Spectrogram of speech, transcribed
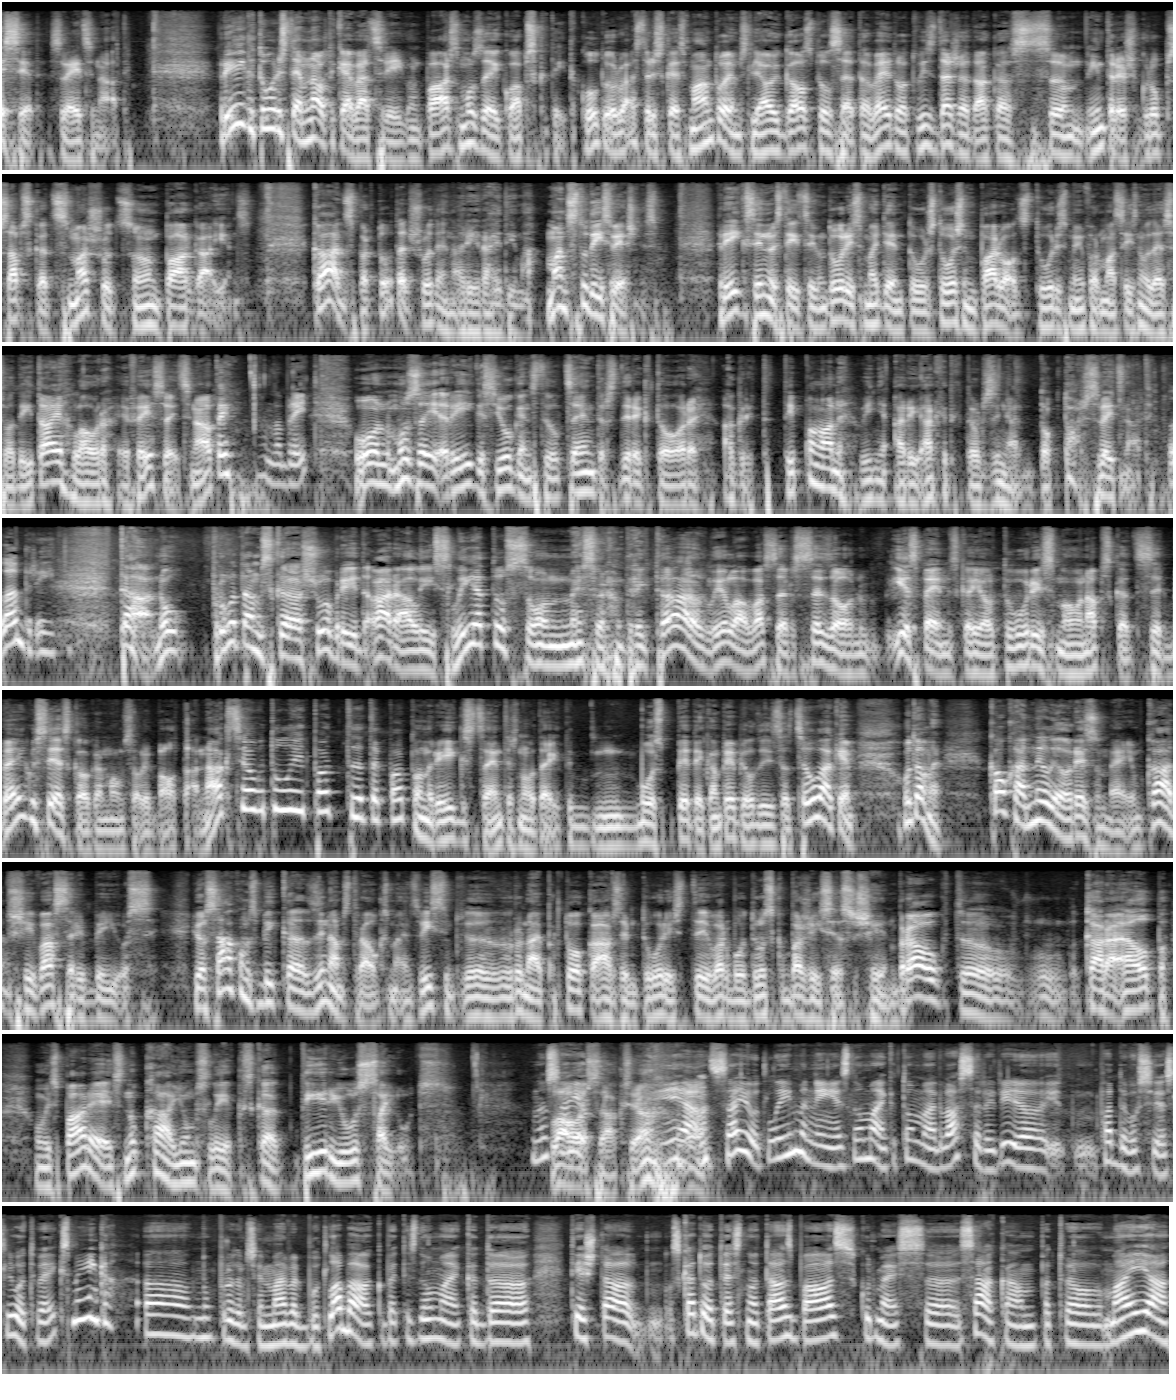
Esiet sveicināti! Rīga turistiem nav tikai vecrīga un pāris muzeja, ko apskatīt. Kultūra vēsturiskais mantojums ļauj galvaspilsētā veidot visdažādākās um, interešu grupas apskates maršrutus un pārgājienus. Kādas par to tad šodien arī raidījumā? Mans studijas viesnes - Rīgas Investīciju un Turisma aģentūras turisma pārvaldes turisma informācijas nodeļas vadītāja Laura Efeja. Sveicināti! Labrīt! Un muzeja Rīgas Jugendstila centra direktore Agrita Tipāne, viņa arī arhitektūras ziņā doktora. Sveicināti! Labrīt! Tā, nu, Protams, ka šobrīd ārā līs lietus, un mēs varam teikt, tā lielā vasaras sezona iespējams, ka jau turisma un apskates ir beigusies. Kaut gan mums vēl ir baltā nakts jau tūlīt pat tepat, un Rīgas centrs noteikti būs pietiekami piepildīts ar cilvēkiem. Un tomēr kaut kāda neliela rezumējuma, kāda šī vasara ir bijusi. Jo sākums bija, ka zināms trauksmēns. Visi eh, runāja par to, kā ārzemju turisti varbūt drusku bažīsies uz šiem braukt, eh, kara elpa un vispārējais. Nu, kā jums liekas, kā tīri jūsu sajūtas? Nu, sajūt, sāks, jā, jā, jā. sajūta līmenī es domāju, ka tomēr vasara ir padevusies ļoti veiksmīga. Uh, nu, protams, vienmēr var būt labāka, bet es domāju, ka uh, tieši tā, skatoties no tās bāzes, kur mēs uh, sākām pat vēl maijā,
